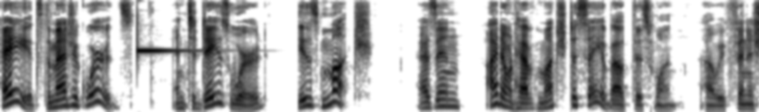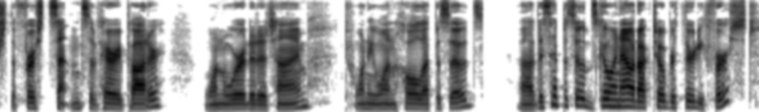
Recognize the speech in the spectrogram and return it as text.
Hey, it's the magic words. And today's word is much, as in, I don't have much to say about this one. Uh, we've finished the first sentence of Harry Potter, one word at a time, 21 whole episodes. Uh, this episode's going out October 31st,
